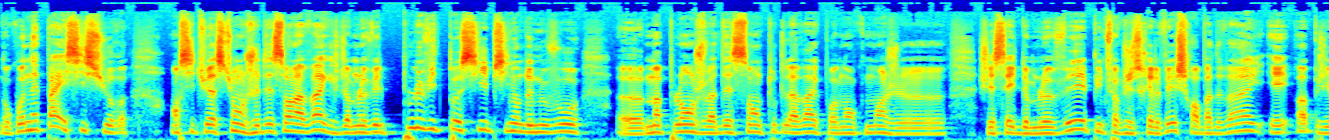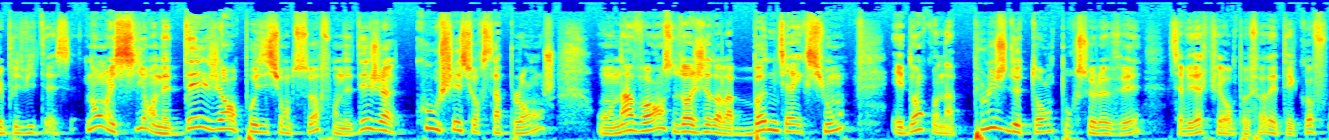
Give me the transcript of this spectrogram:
Donc on n'est pas ici sur, en situation, je descends la vague, je dois me lever le plus vite possible, sinon de nouveau, euh, ma planche va descendre toute la vague pendant que moi, j'essaye de me lever. Et puis une fois que je serai levé, je serai en bas de vague et hop, j'ai plus de vitesse. Non, ici, on est déjà en position de surf, on est déjà couché sur sa planche, on avance déjà dans la bonne direction et donc on a plus de temps pour se lever. Ça veut dire qu'on peut faire des take-offs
